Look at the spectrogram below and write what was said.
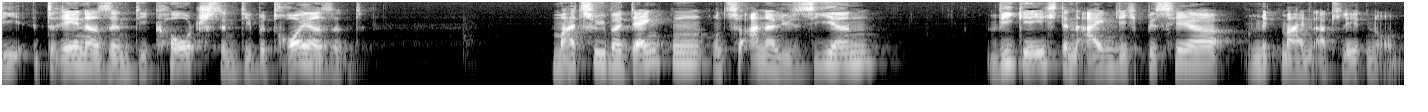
die Trainer sind, die Coach sind, die Betreuer sind, mal zu überdenken und zu analysieren, wie gehe ich denn eigentlich bisher mit meinen Athleten um?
